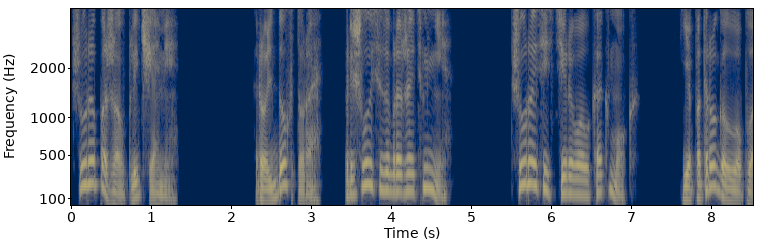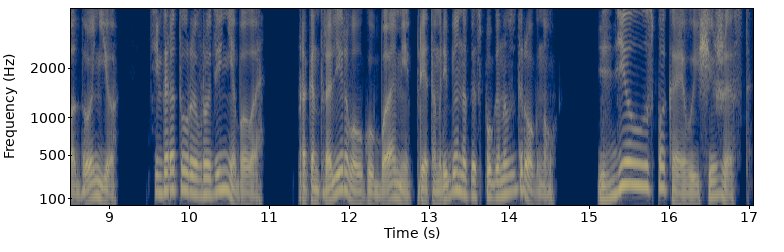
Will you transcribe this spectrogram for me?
Шура пожал плечами. Роль доктора пришлось изображать мне. Шура ассистировал как мог. Я потрогал лоб ладонью, температуры вроде не было. Проконтролировал губами, при этом ребенок испуганно вздрогнул. Сделал успокаивающий жест.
